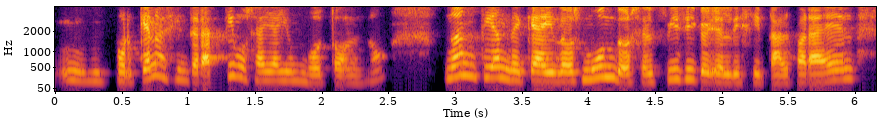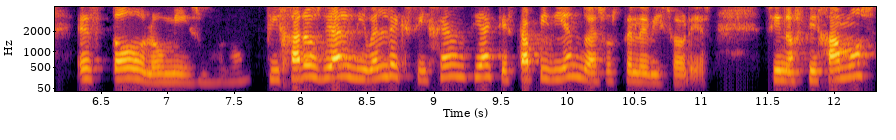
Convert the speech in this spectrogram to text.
mm, ¿por qué no es interactivo si ahí hay un botón, ¿no? No entiende que hay dos mundos, el físico y el digital, para él es todo lo mismo, ¿no? Fijaros ya el nivel de exigencia que está pidiendo a esos televisores. Si nos fijamos,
